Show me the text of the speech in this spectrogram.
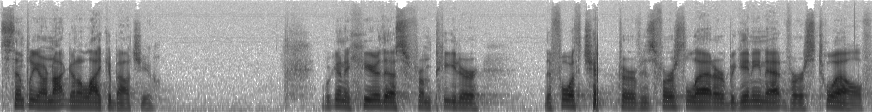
simply are not going to like about you. We're going to hear this from Peter, the fourth chapter of his first letter, beginning at verse 12.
